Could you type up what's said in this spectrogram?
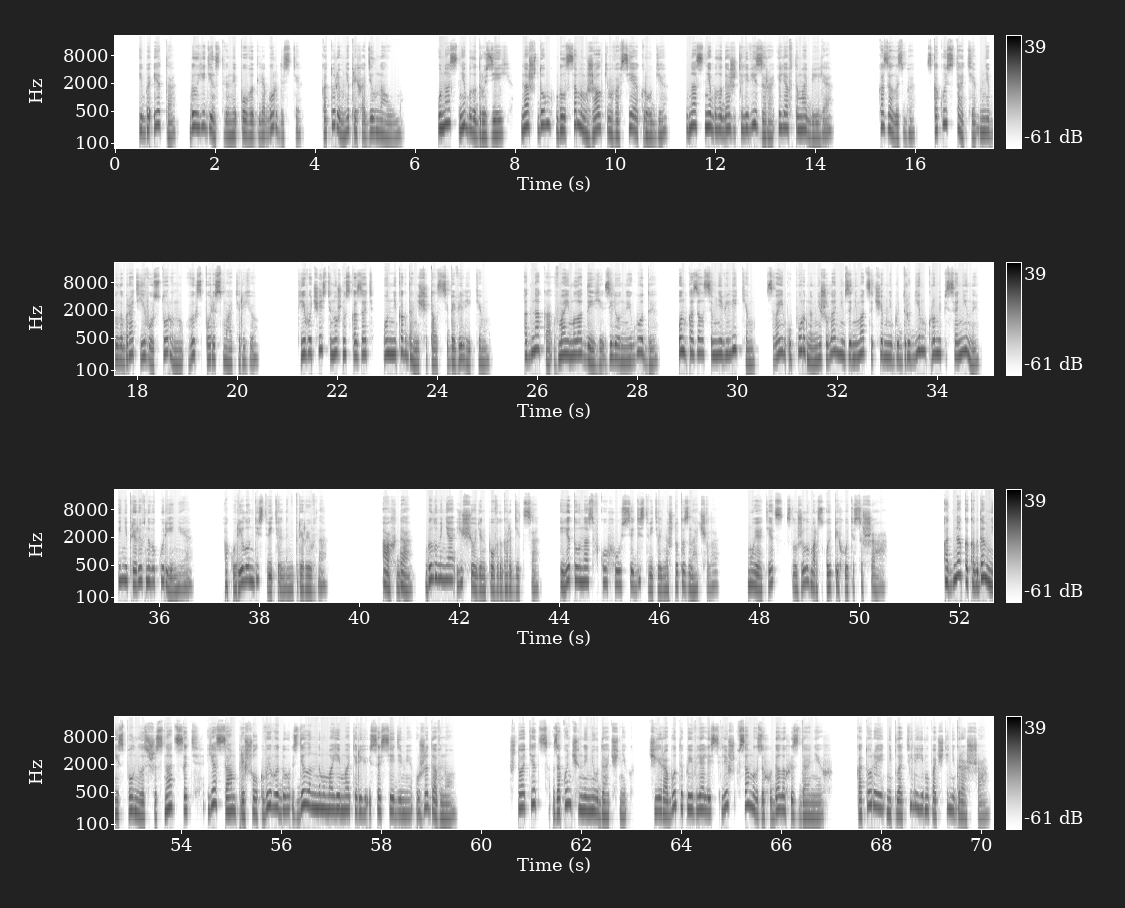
ибо это был единственный повод для гордости, который мне приходил на ум. У нас не было друзей. Наш дом был самым жалким во всей округе. У нас не было даже телевизора или автомобиля. Казалось бы, с какой стати мне было брать его сторону в их споре с матерью? К его чести нужно сказать, он никогда не считал себя великим. Однако в мои молодые зеленые годы он казался мне великим своим упорным нежеланием заниматься чем-нибудь другим, кроме писанины и непрерывного курения. А курил он действительно непрерывно. Ах, да, был у меня еще один повод гордиться. И это у нас в Кохусе действительно что-то значило. Мой отец служил в морской пехоте США. Однако, когда мне исполнилось шестнадцать, я сам пришел к выводу, сделанному моей матерью и соседями уже давно, что отец – законченный неудачник, чьи работы появлялись лишь в самых захудалых изданиях, которые не платили ему почти ни гроша.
